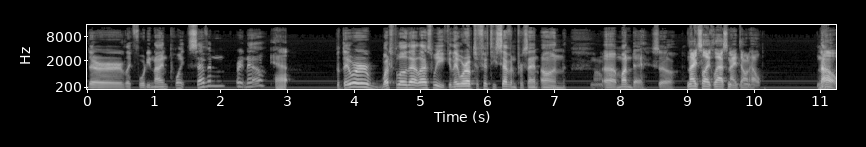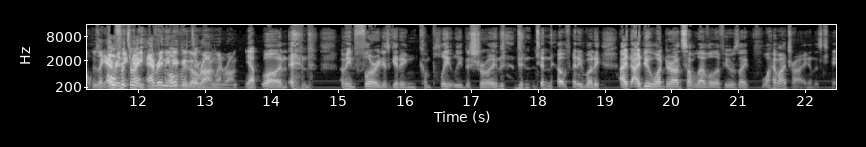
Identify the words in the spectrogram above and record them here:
they're like 49.7 right now. Yeah. But they were much below that last week, and they were up to 57% on No. uh, Monday. So, Nights like last night don't help. No. It was like for everything, three. everything that could go three. wrong went wrong. Yep. Well, and, and I mean, Fleury just getting completely destroyed didn't, didn't help anybody. I, I do wonder on some level if he was like, why am I trying in this game?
